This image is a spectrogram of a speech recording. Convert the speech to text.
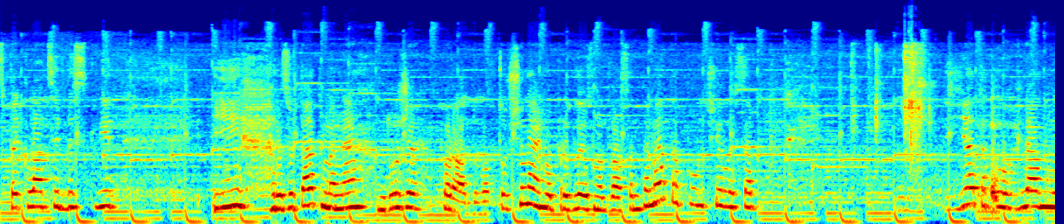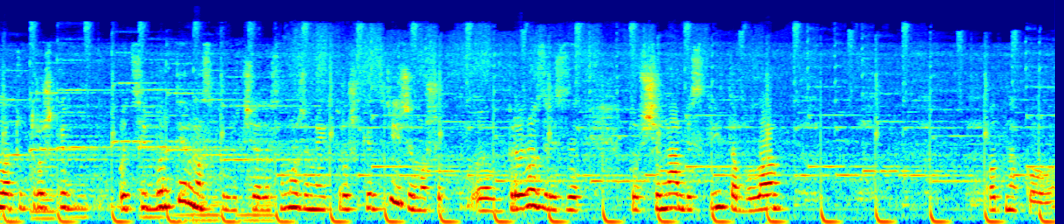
спекла цей бісквіт. І результат мене дуже порадував. Товщина його приблизно 2 см вийшла. Я так глянула, тут трошки оці борти в нас вийшли. Може ми їх трошки зріжемо, щоб е, при розрізі товщина бісквіта була однакова.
